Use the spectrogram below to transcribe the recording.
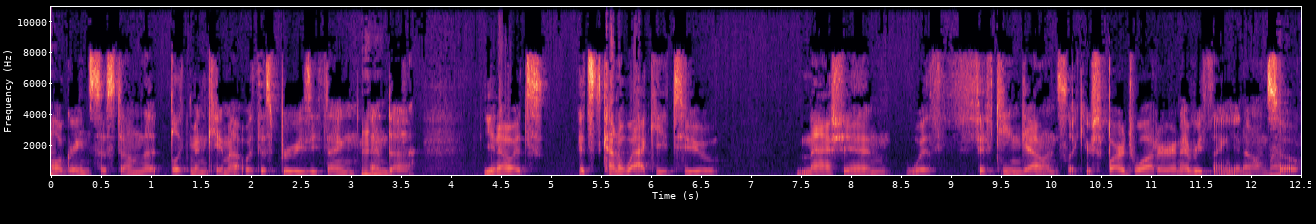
all grain system that Blickman came out with this Brew Easy thing, Mhm. and uh, you know, it's it's kind of wacky to mash in with 15 gallons, like your sparge water and everything, you know, and so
